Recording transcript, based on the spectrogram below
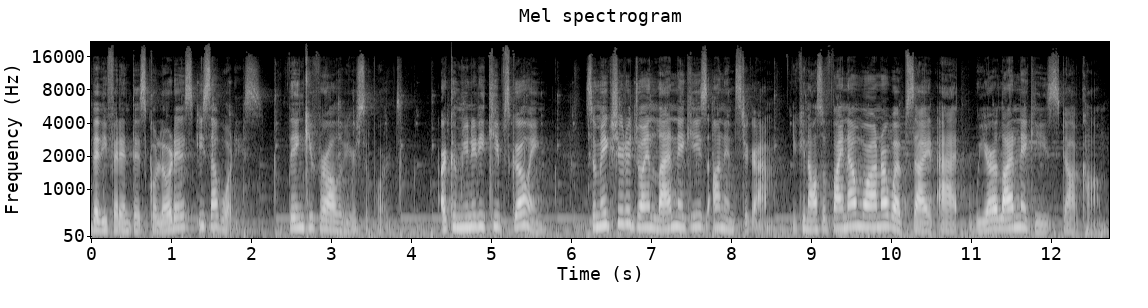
de diferentes colores y sabores. Thank you for all of your support. Our community keeps growing. So make sure to join Latinx on Instagram. You can also find out more on our website at wearelatinx.com.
